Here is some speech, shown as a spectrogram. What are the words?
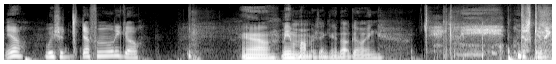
Yeah, we should definitely go. Yeah, me and my mom are thinking about going. Me, I'm just kidding.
